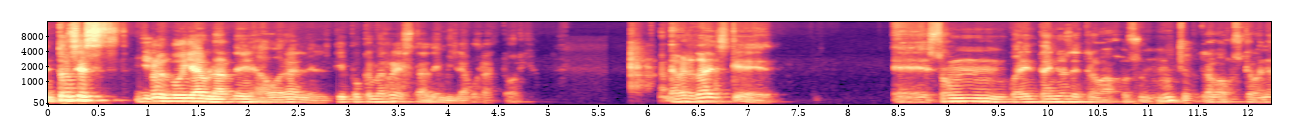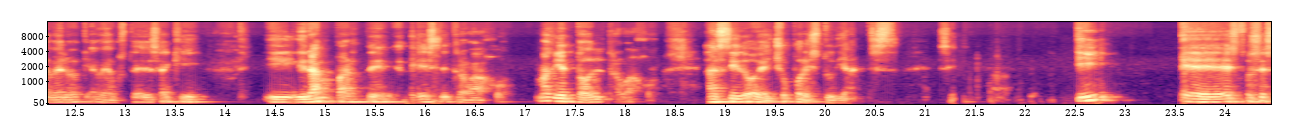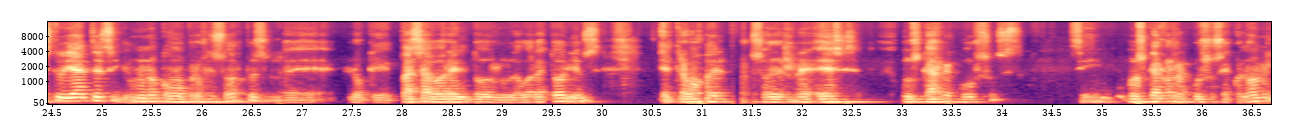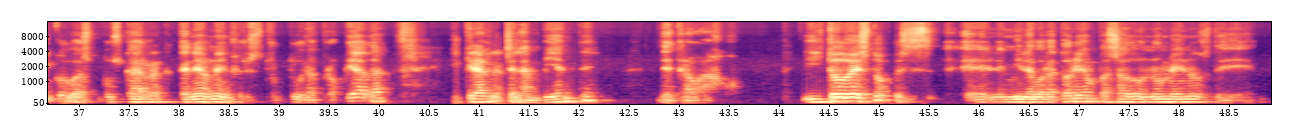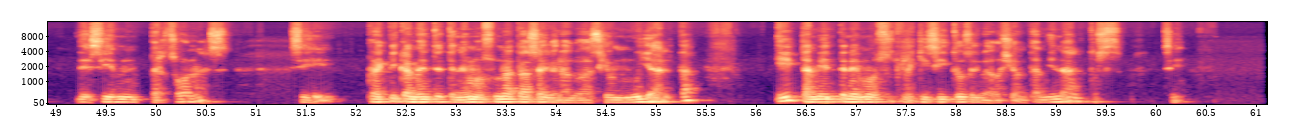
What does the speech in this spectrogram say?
Entonces, yo les voy a hablar de ahora, en el tiempo que me resta, de mi laboratorio. La verdad es que eh, son 40 años de trabajo, son muchos trabajos que van a ver, que ver ustedes aquí, y gran parte de este trabajo, más bien todo el trabajo, ha sido hecho por estudiantes. Y eh, estos estudiantes, uno como profesor, pues eh, lo que pasa ahora en todos los laboratorios, el trabajo del profesor es buscar recursos, ¿sí? buscar los recursos económicos, buscar tener una infraestructura apropiada y crearles el ambiente de trabajo. Y todo esto, pues en mi laboratorio han pasado no menos de, de 100 personas, ¿sí? prácticamente tenemos una tasa de graduación muy alta y también tenemos requisitos de graduación también altos. ¿sí?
